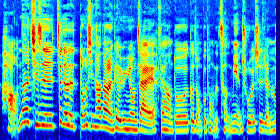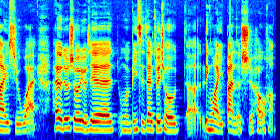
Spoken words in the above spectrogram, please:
好，那其实这个东西它当然可以运用在非常多各种不同的层面，除了是人脉之外，还有就是说有些我们彼此在追求呃另外一半的时候，哈，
